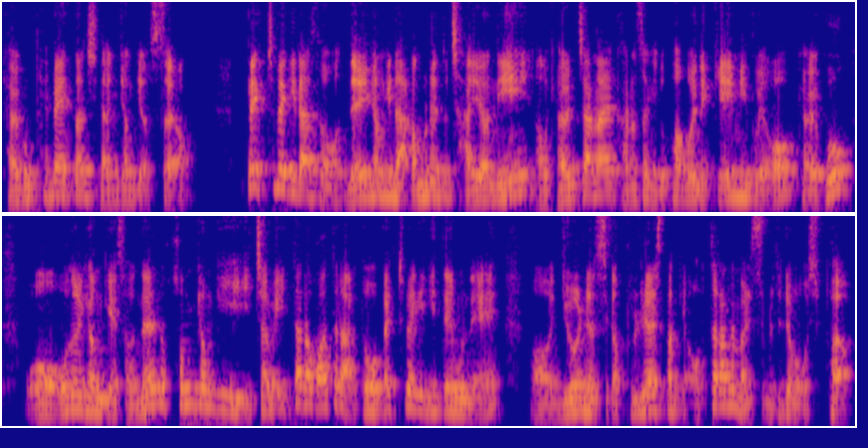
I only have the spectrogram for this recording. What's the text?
결국 패배했던 지난 경기였어요. 백투백이라서 내일 경기는 아무래도 자이언이 어, 결장할 가능성이 높아 보이는 게임이고요. 결국 어, 오늘 경기에서는 홈 경기 이점이 있다라고 하더라도 백투백이기 때문에 어, 뉴올리언스가 불리할 수밖에 없다라는 말씀을 드려보고 싶어요.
